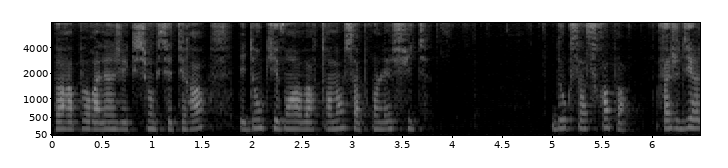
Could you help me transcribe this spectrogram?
par rapport à l'injection, etc. Et donc, ils vont avoir tendance à prendre la fuite. Donc, ça ne se fera pas. Enfin, je veux dire,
